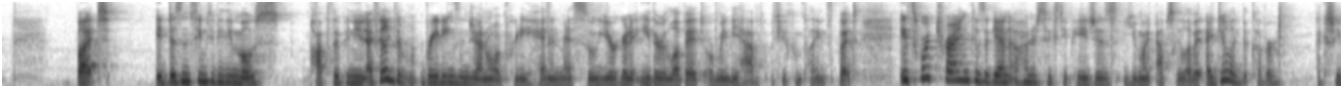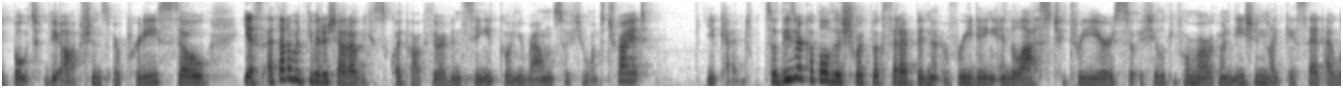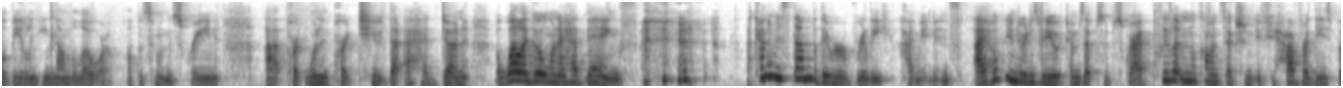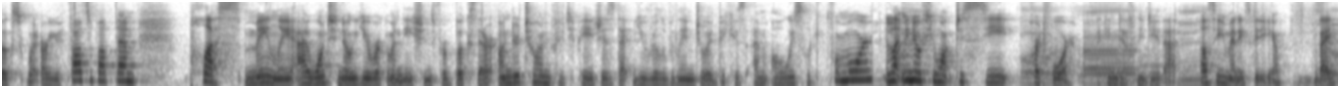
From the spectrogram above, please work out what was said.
but it doesn't seem to be the most popular opinion. I feel like the ratings in general are pretty hit and miss, so you're gonna either love it or maybe have a few complaints, but it's worth trying because again, 160 pages, you might absolutely love it. I do like the cover. Actually, both the options are pretty. So yes, I thought I would give it a shout out because it's quite popular. I've been seeing it going around. So if you want to try it, you can. So these are a couple of the short books that I've been reading in the last two, three years. So if you're looking for more recommendation, like I said, I will be linking down below or I'll put some on the screen. Uh, part one and part two that I had done a while ago when I had bangs. I kind of missed them, but they were really high maintenance. I hope you enjoyed this video. Thumbs up, subscribe. Please let me know in the comment section if you have read these books. What are your thoughts about them? Plus, mainly, I want to know your recommendations for books that are under 250 pages that you really, really enjoyed because I'm always looking for more. And let me know if you want to see part four. I can definitely do that. I'll see you in my next video. Bye.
